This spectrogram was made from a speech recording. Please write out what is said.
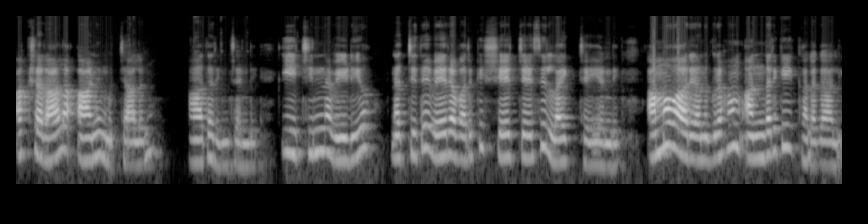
అక్షరాల ఆణి ముత్యాలను ఆదరించండి. ఈ చిన్న వీడియో నచ్చితే వేరెవరికి షేర్ చేసి లైక్ చేయండి. అమ్మవారి అనుగ్రహం అందరికీ కలగాలి.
